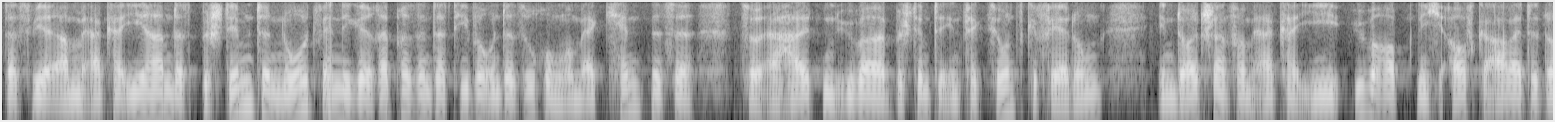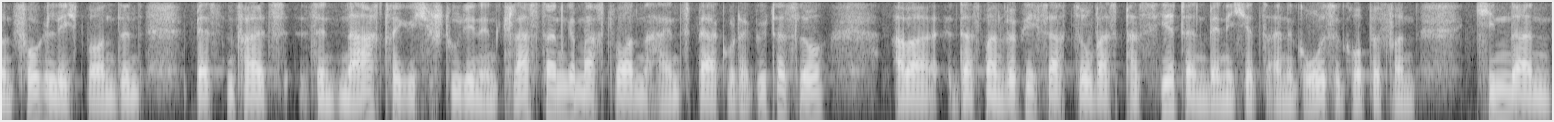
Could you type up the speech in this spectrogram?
dass wir am RKI haben, dass bestimmte notwendige repräsentative Untersuchungen, um Erkenntnisse zu erhalten über bestimmte Infektionsgefährdungen, in Deutschland vom RKI überhaupt nicht aufgearbeitet und vorgelegt worden sind. Bestenfalls sind nachträgliche Studien in Clustern gemacht worden, Heinsberg oder Gütersloh, aber dass man wirklich sagt, so was passiert denn, wenn ich jetzt eine große Gruppe von Kindern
